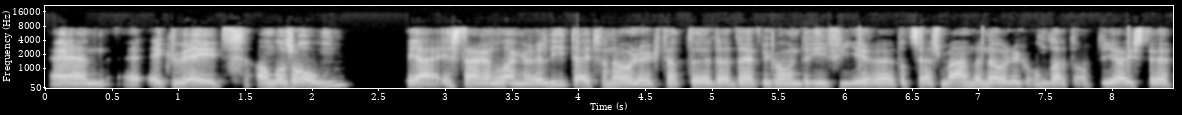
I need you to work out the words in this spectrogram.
En ik weet, andersom, ja, is daar een langere lead tijd voor nodig. Dat, dat, daar heb je gewoon drie, vier tot zes maanden nodig om dat op de juiste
